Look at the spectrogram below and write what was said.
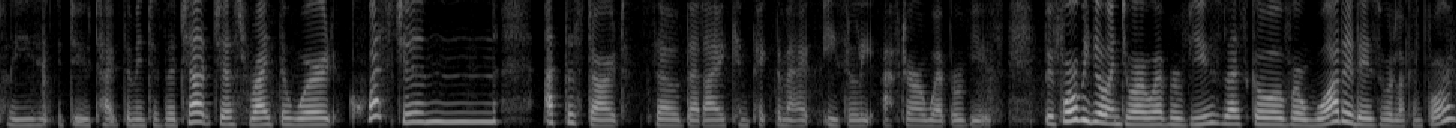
please do type them into the chat. Just write the word question at the start so that I can pick them out easily after our web reviews. Before we go into our web reviews, let's go over what it is we're looking for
